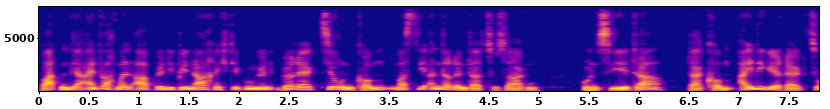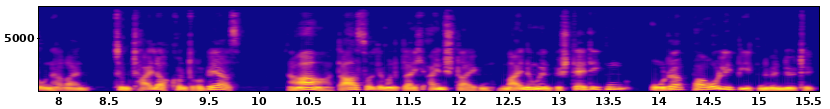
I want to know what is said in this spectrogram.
Warten wir einfach mal ab, wenn die Benachrichtigungen über Reaktionen kommen, was die anderen dazu sagen. Und siehe da, da kommen einige Reaktionen herein, zum Teil auch kontrovers. Ah, da sollte man gleich einsteigen, Meinungen bestätigen oder Paroli bieten, wenn nötig.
